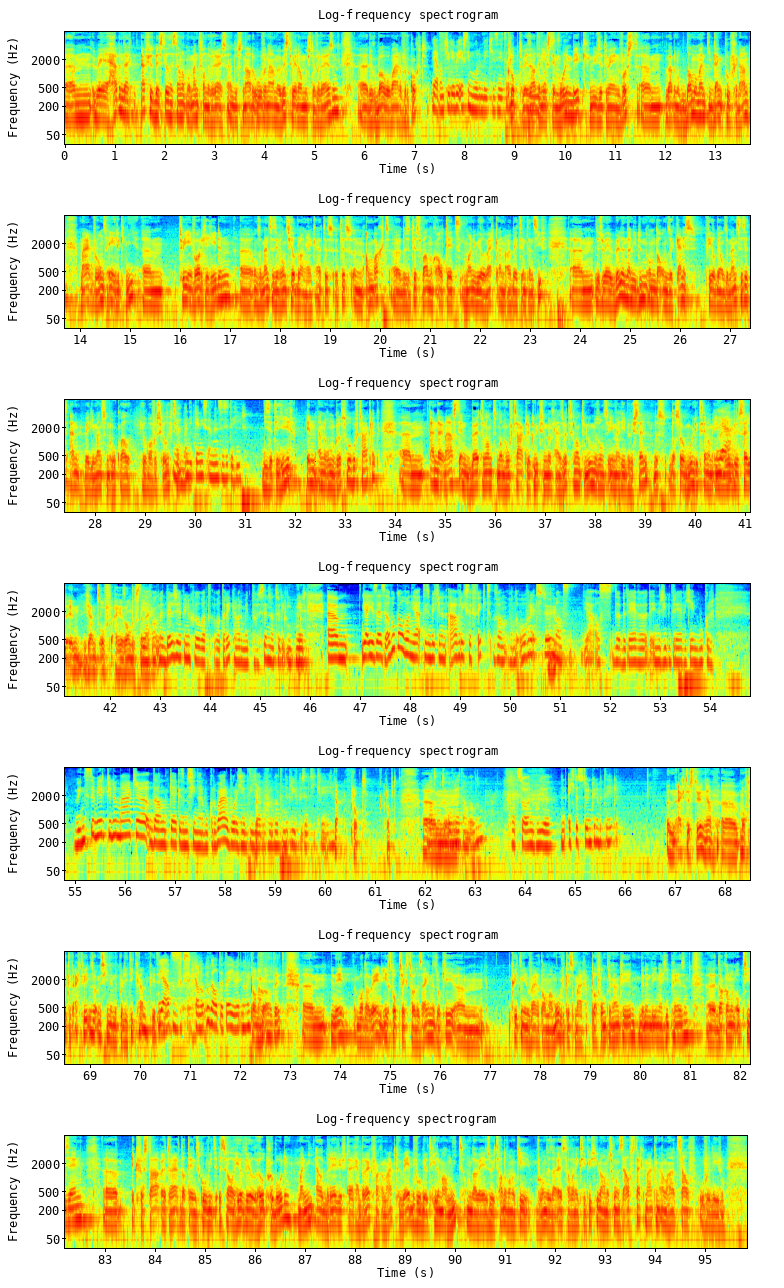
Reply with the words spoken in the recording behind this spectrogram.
Um, wij hebben daar even bij stilgestaan op het moment van de verhuis. Hè. Dus na de overname wisten wij dat we moesten verhuizen. Uh, de gebouwen waren verkocht. Ja, want jullie hebben eerst in Molenbeek gezeten. Klopt, wij zaten in eerst in Molenbeek. Nu zitten wij in Vorst. Um, we hebben op dat moment die denkproef gedaan, maar voor ons eigenlijk niet. Um, twee eenvoudige redenen. Uh, onze mensen zijn voor ons heel belangrijk. Hè. Het, is, het is een ambacht, uh, dus het is wel nog altijd manueel werk en arbeidsintensief. Um, dus wij willen dat niet doen omdat onze kennis veel bij onze mensen zit en wij die mensen ook wel heel wat verschuldigd zijn. Ja, en die kennis en mensen zitten hier? Die zitten hier in en rond Brussel hoofdzakelijk. Um, en daarnaast in het buitenland dan hoofdzakelijk Luxemburg en Zwitserland noemen ze ons Emarie Bruxelles. Dus dat zou moeilijk zijn om Emarie ja. Bruxelles in Gent of ergens anders te leggen. Ja, want met België heb je nog wel wat, wat rek, maar met Bruxelles natuurlijk niet meer. Ja. Um, ja, je zei zelf ook al van ja, het is een beetje een averechts effect van, van de overheidssteun. Mm -hmm. Want ja, als de bedrijven, de energiebedrijven geen woeker winsten meer kunnen maken, dan kijken ze misschien naar woekerwaarborgen die ja. jij bijvoorbeeld in de briefbus hebt gekregen. Ja, klopt. klopt. Wat um, moet de overheid dan wel doen? Wat zou een, goede, een echte steun kunnen betekenen? Een echte steun, ja. Uh, mocht ik het echt weten, zou het misschien in de politiek gaan. Ik weet het ja, dat kan ook nog altijd, hè. je weet nooit. Kan nog altijd. Um, nee, wat dat wij in eerste opzicht zouden zeggen is: oké, okay, um, ik weet niet in hoeverre het allemaal mogelijk is, maar een plafond te gaan creëren binnen de energieprijzen. Uh, dat kan een optie zijn. Uh, ik versta uiteraard dat tijdens COVID is er al heel veel hulp geboden, maar niet elk bedrijf heeft daar gebruik van gemaakt. Wij bijvoorbeeld helemaal niet, omdat wij zoiets hadden van oké, voor ons is dat uitstel van executie, we gaan ons gewoon zelf sterk maken en we gaan het zelf overleven.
